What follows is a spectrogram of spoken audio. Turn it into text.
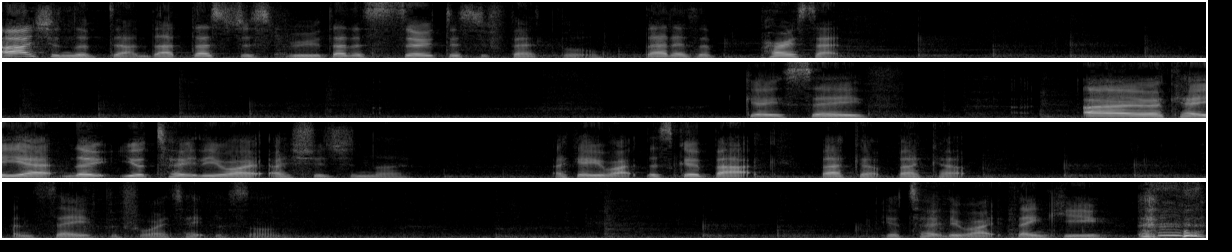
I shouldn't have done that. That's just rude. That is so disrespectful. That is a person. Go save. Oh, okay, yeah. No, you're totally right. I should, I? Okay, you're right. Let's go back. Back up, back up. And save before I take this on. You're totally right. Thank you.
